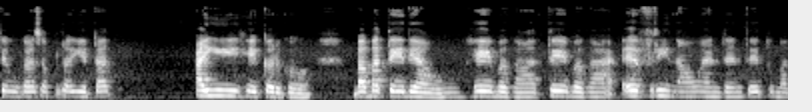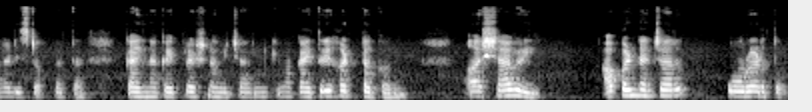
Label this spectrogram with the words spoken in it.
ते उगाच आपलं येतात आई हे कर ग. बाबा ते द्यावं हो. हे. बघा ते बघा एव्हरी नाव अँड देन ते तुम्हाला डिस्टर्ब करतात. काही ना काही प्रश्न विचारून किंवा काहीतरी हट्ट करून. अशावेळी आपण त्यांच्यावर ओरडतो.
